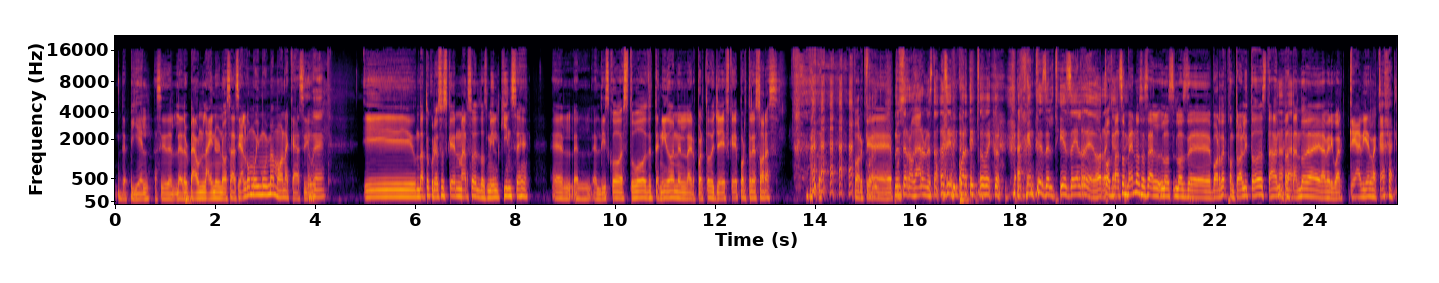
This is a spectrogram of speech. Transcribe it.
de piel, así de leather bound liner, ¿no? o sea, así algo muy, muy mamón acá, así. Y un dato curioso es que en marzo del 2015 el, el- el disco estuvo detenido en el aeropuerto de JFK por tres horas. Porque Lo pues, interrogaron, estaba así en un cuartito, güey, con agentes del TSA alrededor. pues acá. más o menos, o sea, los, los de Border Control y todo estaban tratando de averiguar qué había en la caja.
